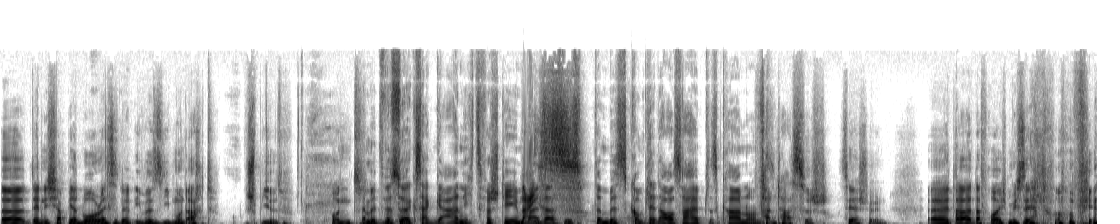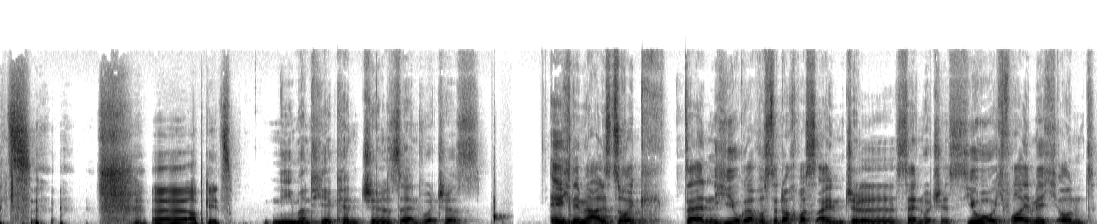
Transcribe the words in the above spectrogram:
Äh, denn ich habe ja nur Resident Evil 7 und 8 gespielt. Und Damit wirst du exakt gar nichts verstehen, weil Nice. das ist, dann bist du komplett außerhalb des Kanons. fantastisch. Sehr schön. Äh, da, da freue ich mich sehr drauf jetzt. äh, ab geht's. Niemand hier kennt Jill Sandwiches. Ich nehme alles zurück, denn Hyuga wusste doch, was ein Jill Sandwich ist. Juhu, ich freue mich und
